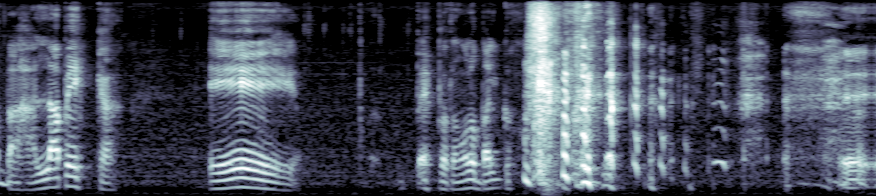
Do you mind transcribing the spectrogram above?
bajar la pesca es explotando los barcos. Eh,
